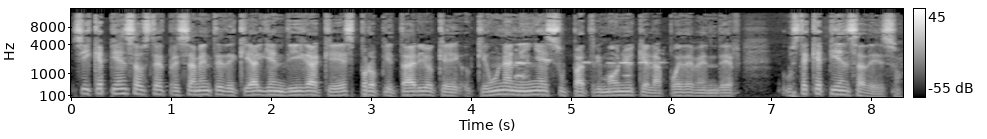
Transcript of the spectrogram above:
Sí, ¿qué piensa usted precisamente de que alguien diga que es propietario, que, que una niña es su patrimonio y que la puede vender? ¿Usted qué piensa de eso?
